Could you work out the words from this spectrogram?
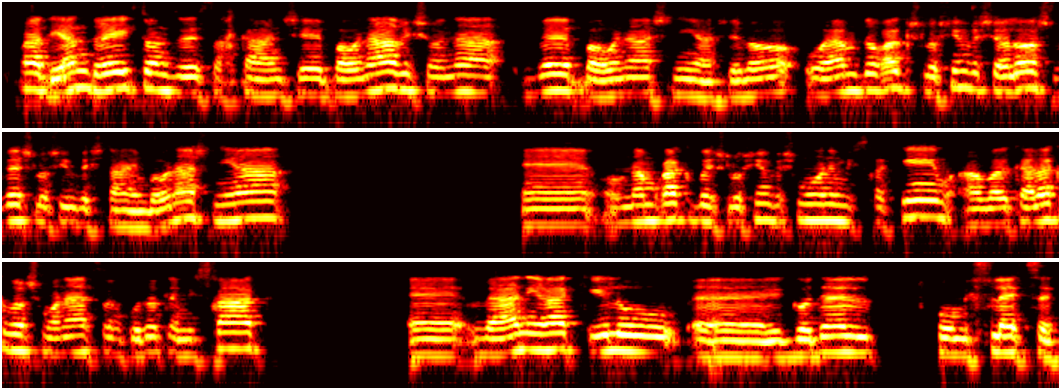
תשמע, דיאנדרה אייטון זה שחקן שבעונה הראשונה ובעונה השנייה שלו הוא היה מדורג 33 ו-32. בעונה השנייה אומנם רק ב-38 משחקים, אבל כלה כבר 18 נקודות למשחק, והיה נראה כאילו גודל פה מפלצת.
